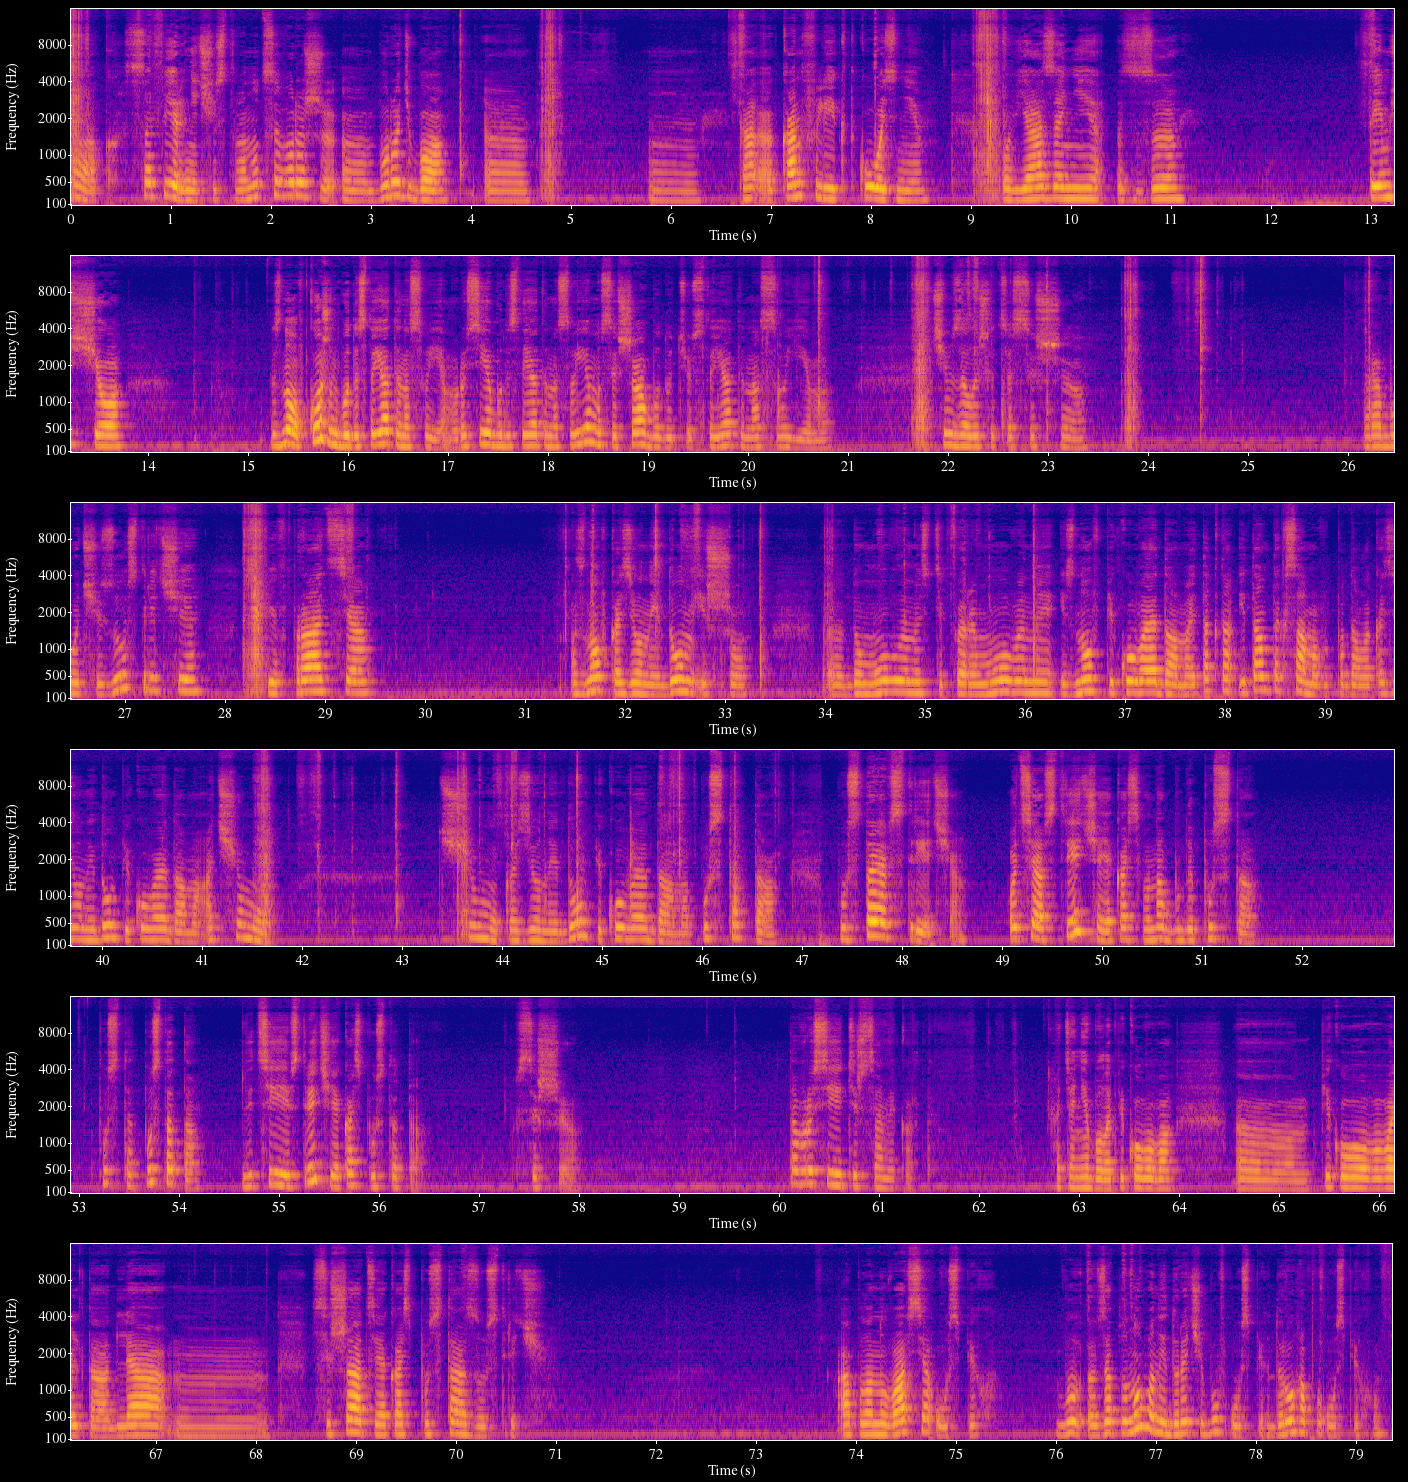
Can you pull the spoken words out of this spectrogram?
Так, соперничество. Ну, це ворож... е, боротьба, е, конфлікт, козні, пов'язані з тим, що знов кожен буде стояти на своєму. Росія буде стояти на своєму, США будуть стояти на своєму. Чим залишиться США? Робочі зустрічі, співпраця. Знов казенний дом і що? Е, Домовленості, перемовини, і знов пікова дама. І, так, і там так само випадало. Казенний дом, пікова дама. А чому? Чому казенний дом, пікова дама? Пустота. Пустая встреча. Оця встреча, якась вона буде пуста. Пуста, пустота. Від цієї встречі якась пустота в США. Та в Росії ті ж самі карти. Хотя не было пикового, э, пікового вальта. Для м, США це якась пуста зустріч. А планувався успіх. Був, запланований, до речі, був успіх. Дорога по успіху.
